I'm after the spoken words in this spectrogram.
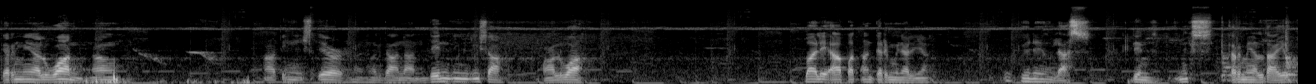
Terminal 1 ng ating east air ng hagdanan. Then yung isa pangalawa. Bali apat ang terminal niya. Yun na yung last. Then, next terminal tayo.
